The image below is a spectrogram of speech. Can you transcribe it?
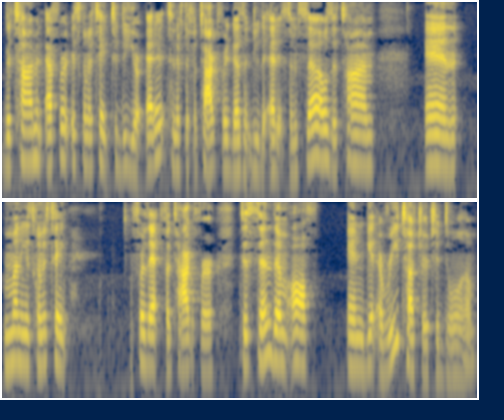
the time and effort it's going to take to do your edits, and if the photographer doesn't do the edits themselves, the time and money it's going to take for that photographer to send them off and get a retoucher to do them,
